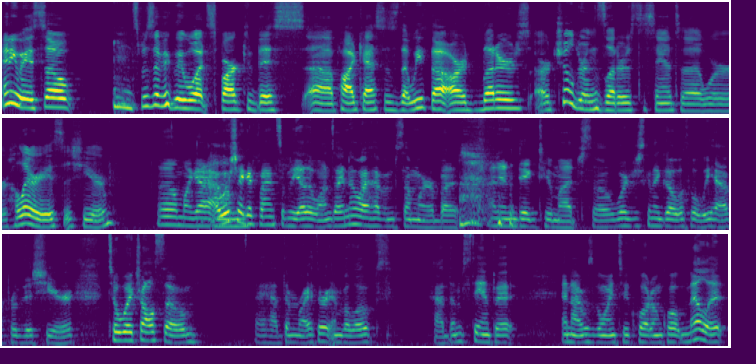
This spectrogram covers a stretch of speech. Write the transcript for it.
anyway, so specifically what sparked this uh, podcast is that we thought our letters, our children's letters to Santa, were hilarious this year. Oh my god, I wish I Um, could find some of the other ones. I know I have them somewhere, but I didn't dig too much, so we're just gonna go with what we have for this year. To which also, I had them write their envelopes, had them stamp it, and I was going to quote unquote mail it.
